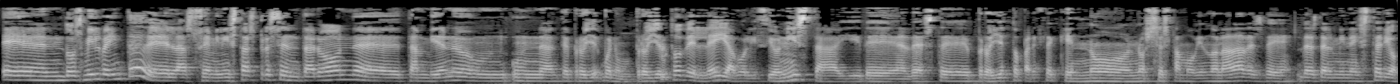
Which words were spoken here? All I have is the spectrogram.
En 2020 eh, las feministas presentaron eh, también un, un anteproye- bueno, un proyecto de ley abolicionista y de, de este proyecto parece que no, no se está moviendo nada desde, desde el ministerio.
